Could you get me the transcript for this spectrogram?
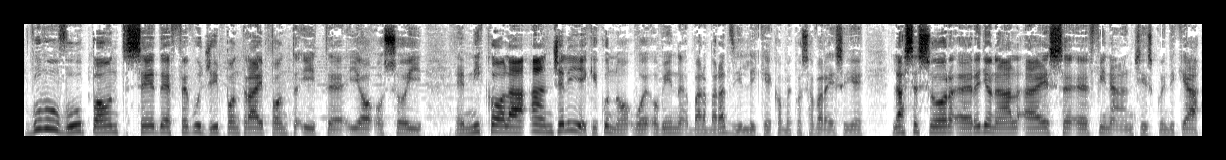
www.sedefvg.rai.it. Io sono eh, Nicola Angeli e chi con noi ovin Barbara Zilli, che come cosa fareste è l'assessore eh, regionale AS eh, Financis, quindi che ha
